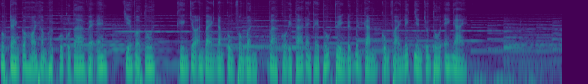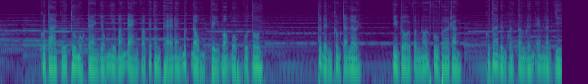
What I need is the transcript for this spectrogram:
Một tràng câu hỏi hầm hực của cô ta về em chĩa vào tôi, khiến cho anh bạn nằm cùng phòng bệnh và cô y tá đang thay thuốc truyền đứng bên cạnh cũng phải liếc nhìn chúng tôi e ngại. Cô ta cứ tuôn một tràng giống như bắn đạn vào cái thân thể đang bất động vì bó bột của tôi. Tôi định không trả lời, nhưng rồi vẫn nói vu vơ rằng cô ta đừng quan tâm đến em làm gì.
